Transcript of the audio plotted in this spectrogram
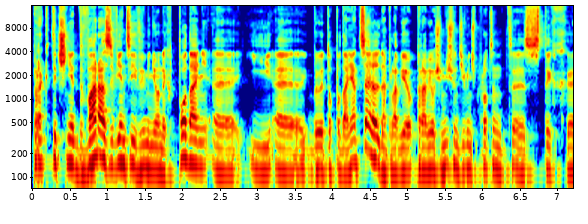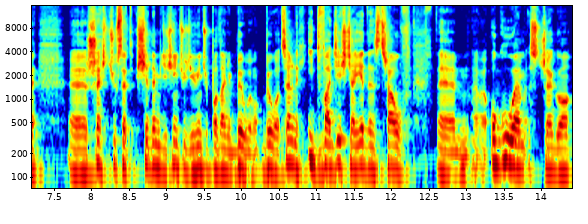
Praktycznie dwa razy więcej wymienionych podań i były to podania celne. Prawie, prawie 89% z tych 679 podań było, było celnych i 21 strzałów ogółem, z czego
